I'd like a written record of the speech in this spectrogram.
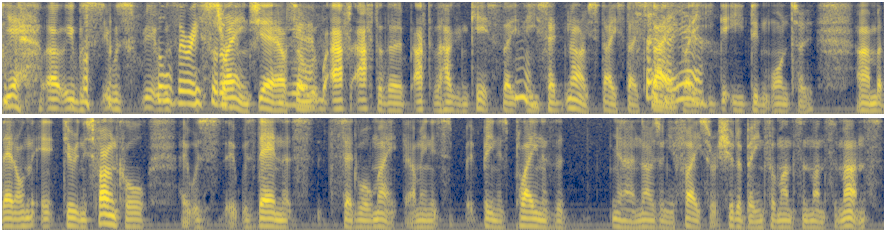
yeah, uh, it was it was it was very sort of- strange. yeah. So Yeah. after after the after the hug and kiss, they, he said no, stay, stay, stay, Stay, but yeah. he, he, he didn't want to. Um, but then on it, during this phone call, it was it was then that said, well, mate, I mean, it's been as plain as the you know nose on your face, or it should have been for months and months and months.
